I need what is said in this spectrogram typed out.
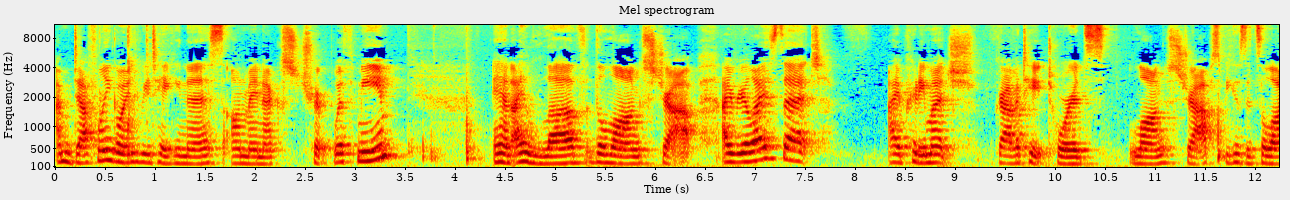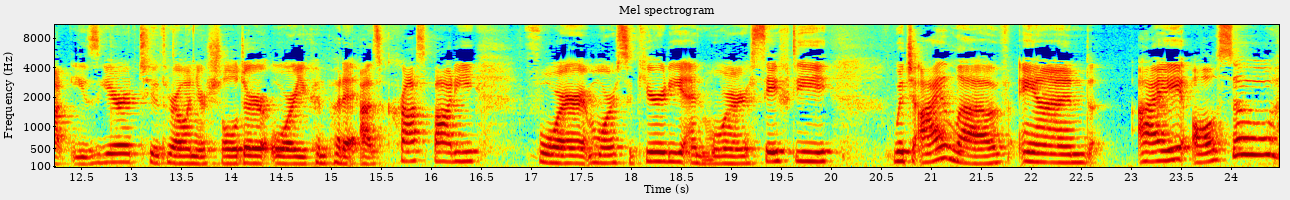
I'm definitely going to be taking this on my next trip with me and I love the long strap. I realized that I pretty much gravitate towards long straps because it's a lot easier to throw on your shoulder or you can put it as crossbody for more security and more safety, which I love. And I also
